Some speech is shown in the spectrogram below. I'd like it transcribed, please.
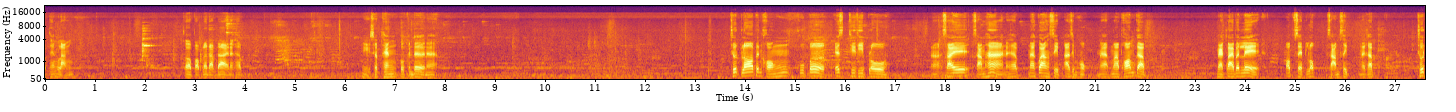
ซับแท้งหลัง ก็ปรับระดับได้นะครับ นี่ซับแท้งโปรเฟนเดอร์นะฮะชุดล้อเป็นของ Cooper STT Pro ไซส์ 35 นะครับ หน้ากว้าง 10 R16 นะครับมาพร้อมกับแม็กลายเบลเล่ออฟเซ็ตลบ 30 นะครับ ชุด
